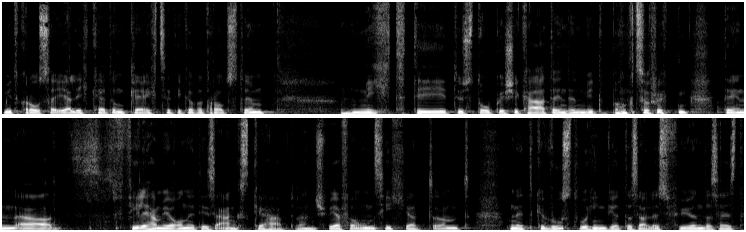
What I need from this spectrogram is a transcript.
mit großer Ehrlichkeit und gleichzeitig aber trotzdem nicht die dystopische Karte in den Mittelpunkt zu rücken, denn äh, viele haben ja ohne dies Angst gehabt, waren schwer verunsichert und nicht gewusst, wohin wird das alles führen. Das heißt,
